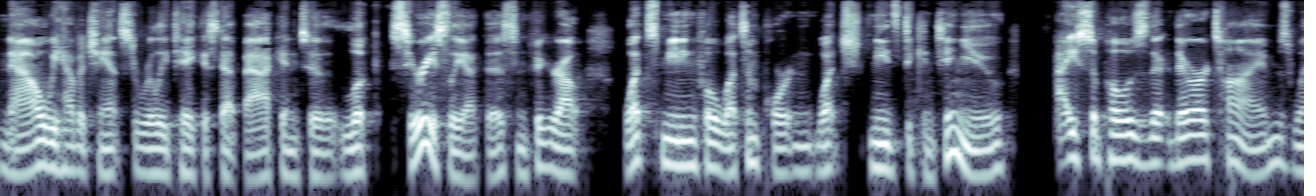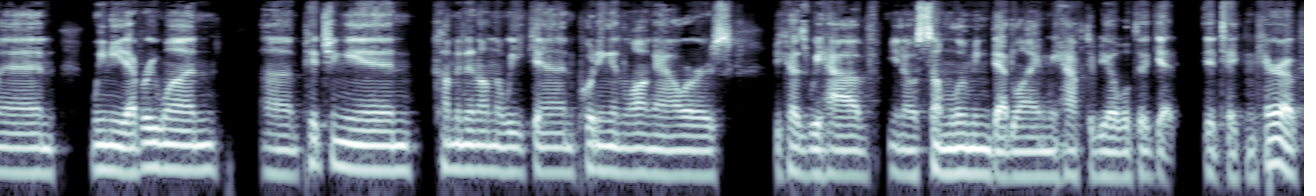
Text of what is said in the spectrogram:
now we have a chance to really take a step back and to look seriously at this and figure out what's meaningful, what's important, what needs to continue. I suppose that there are times when we need everyone uh, pitching in, coming in on the weekend, putting in long hours because we have you know some looming deadline we have to be able to get it taken care of.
